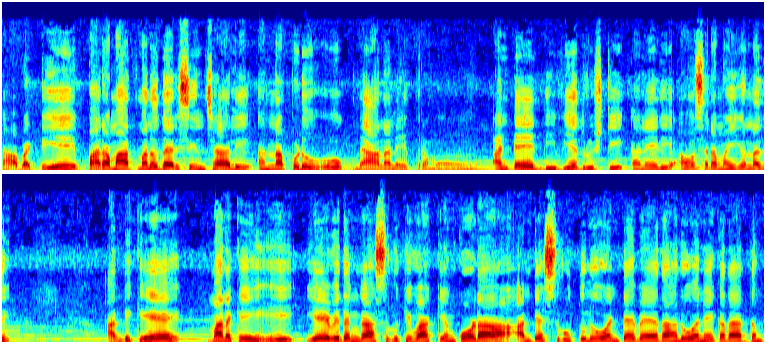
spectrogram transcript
కాబట్టి పరమాత్మను దర్శించాలి అన్నప్పుడు జ్ఞాననేత్రము అంటే దివ్య దృష్టి అనేది అవసరమై ఉన్నది. అందుకే మనకి ఏ విధంగా శృతి వాక్యం కూడా అంటే శృతులు అంటే వేదాలు అనే కదా అర్థం.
